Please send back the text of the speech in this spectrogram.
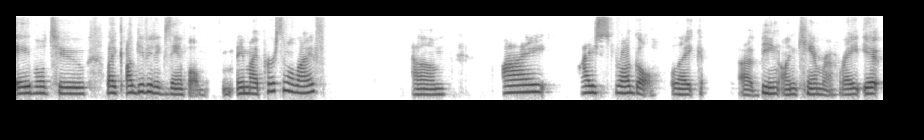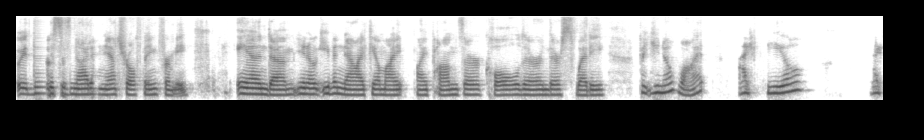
able to, like, I'll give you an example. In my personal life, um, I I struggle like uh, being on camera, right? It, it- this is not a natural thing for me, and um, you know, even now I feel my my palms are cold or and they're sweaty. But you know what? I feel I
